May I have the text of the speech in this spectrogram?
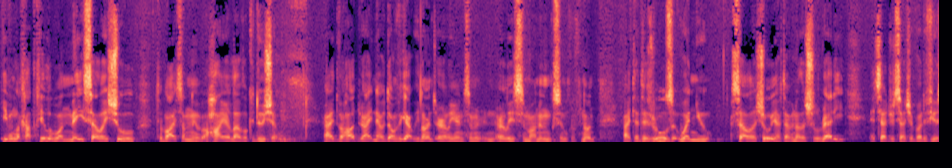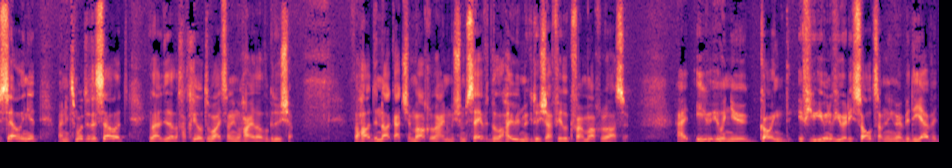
Even lechatchila, one may sell a shul to buy something of a higher level kedusha. Right, right now, don't forget we learned earlier in some in early simanim right, that there's rules when you sell a shul, you have to have another shul ready, etc., etc. But if you're selling it, when it's mutter to sell it, you'll have to do that to buy something with higher level kedusha. Right? When you're going, if you even if you already sold something, b'diavad,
